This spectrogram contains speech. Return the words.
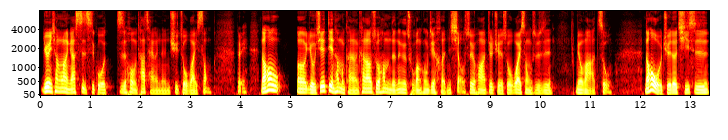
有点像让人家试吃过之后，他才能去做外送。对，然后呃，有些店他们可能看到说他们的那个厨房空间很小，所以的话就觉得说外送是不是没有办法做？然后我觉得其实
